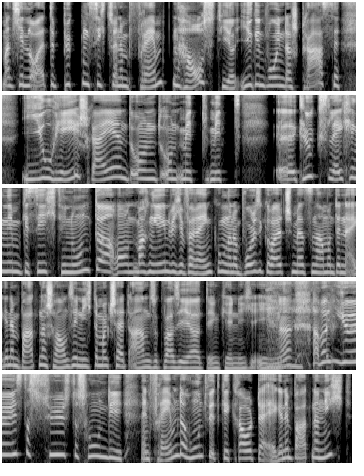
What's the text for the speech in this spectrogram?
Manche Leute bücken sich zu einem fremden Haustier irgendwo in der Straße, juhe schreiend und, und mit, mit äh, Glückslächeln im Gesicht hinunter und machen irgendwelche Verrenkungen, obwohl sie Kreuzschmerzen haben und den eigenen Partner schauen sie nicht einmal gescheit an, so quasi, ja, den kenne ich eh, ne? Aber jö, ist das süß, das Hundi. Ein fremder Hund wird gekrault, der eigene Partner nicht.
